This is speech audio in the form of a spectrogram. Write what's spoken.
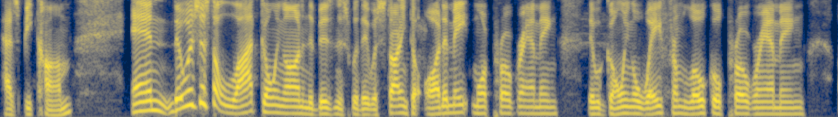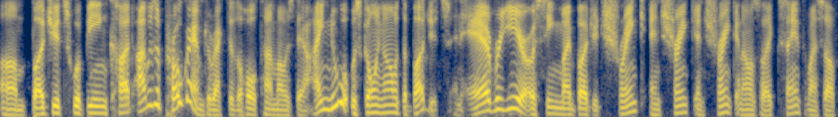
has become. And there was just a lot going on in the business where they were starting to automate more programming. They were going away from local programming. Um, budgets were being cut. I was a program director the whole time I was there. I knew what was going on with the budgets. And every year I was seeing my budget shrink and shrink and shrink. And I was like saying to myself,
